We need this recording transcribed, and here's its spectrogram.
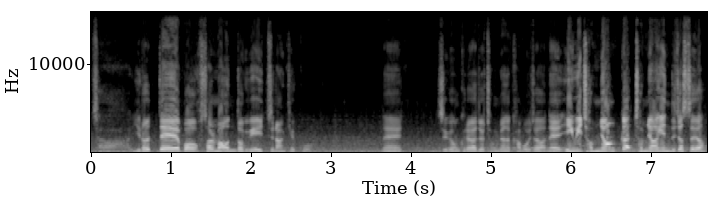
자, 이럴 때 뭐 설마 언덕 위에 있진 않겠고. 네, 지금 그래가지고 정면을 가보죠 네 이미 점령까 점령하기 늦었어요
